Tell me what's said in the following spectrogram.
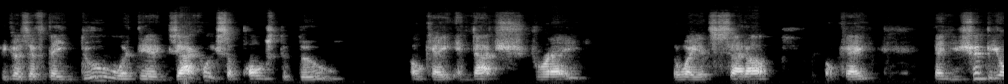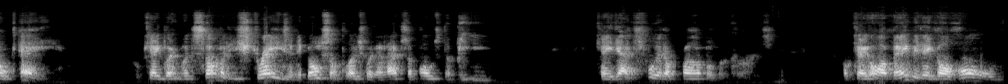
because if they do what they're exactly supposed to do, okay, and not stray the way it's set up, okay, then you should be okay. Okay, but when somebody strays and they go someplace where they're not supposed to be, okay, that's where the problem occurs. Okay, or maybe they go home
